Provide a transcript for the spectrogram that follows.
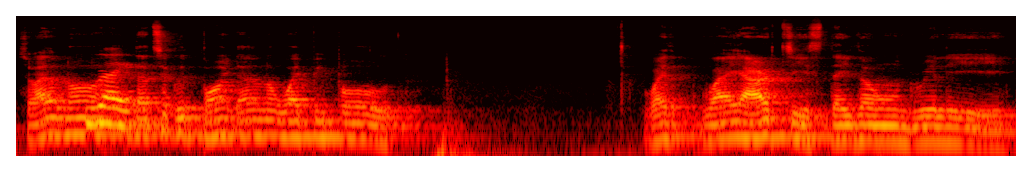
so i don't know right. that's a good point i don't know why people why why artists they don't really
